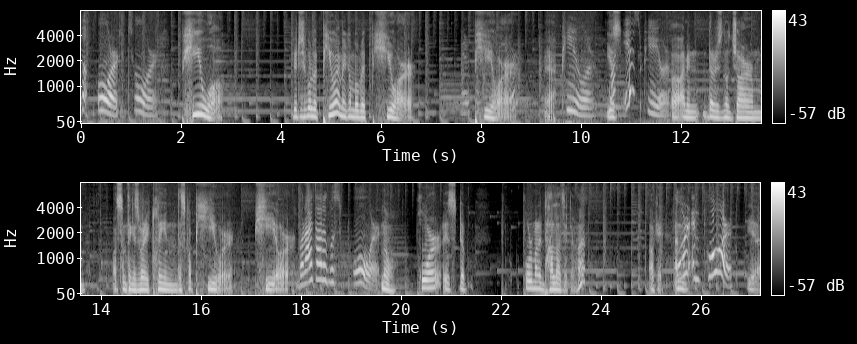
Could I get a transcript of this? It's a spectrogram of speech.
So, or, tour. Pure. ব্রিটিশ বলবে পিওর আমেরিকান বলবে পিওর pure. Yeah. Pure. Yes. What is pure? Uh, I mean, there is no germ or something is very clean. That's called pure. Pure. But I thought it was poor. No. Poor is the poor মানে ঢালা যেটা হ্যাঁ ওকে Poor and poor. yeah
